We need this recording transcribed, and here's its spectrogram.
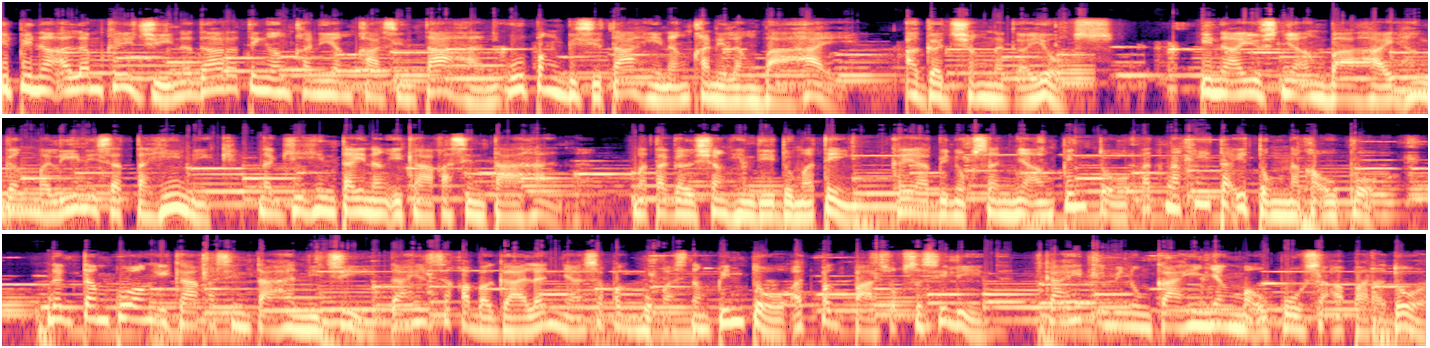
ipinaalam kay G na darating ang kaniyang kasintahan upang bisitahin ang kanilang bahay. Agad siyang nag-ayos. Inayos niya ang bahay hanggang malinis at tahimik, naghihintay ng ikakasintahan. Matagal siyang hindi dumating, kaya binuksan niya ang pinto at nakita itong nakaupo. Nagtampo ang ikakasintahan ni G dahil sa kabagalan niya sa pagbukas ng pinto at pagpasok sa silid kahit iminungkahin niyang maupo sa aparador.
